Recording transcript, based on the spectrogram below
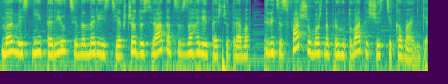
на м'ясній тарілці на нарізці. Якщо до свята це взагалі те, що треба. Дивіться, з фаршу можна приготувати щось цікавеньке.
